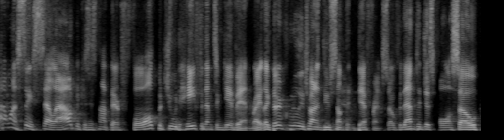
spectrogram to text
I don't want to say sell out because it's not their fault, but you would hate for them to give in, right? Like they're clearly trying to do something different. So for them to just also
